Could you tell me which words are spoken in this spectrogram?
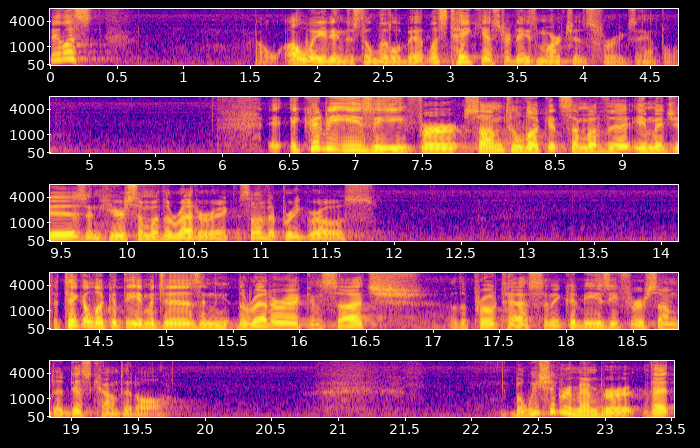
I mean, let's, I'll, I'll wait in just a little bit. Let's take yesterday's marches, for example. It, it could be easy for some to look at some of the images and hear some of the rhetoric, some of it pretty gross. To take a look at the images and the rhetoric and such of the protests, and it could be easy for some to discount it all. But we should remember that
